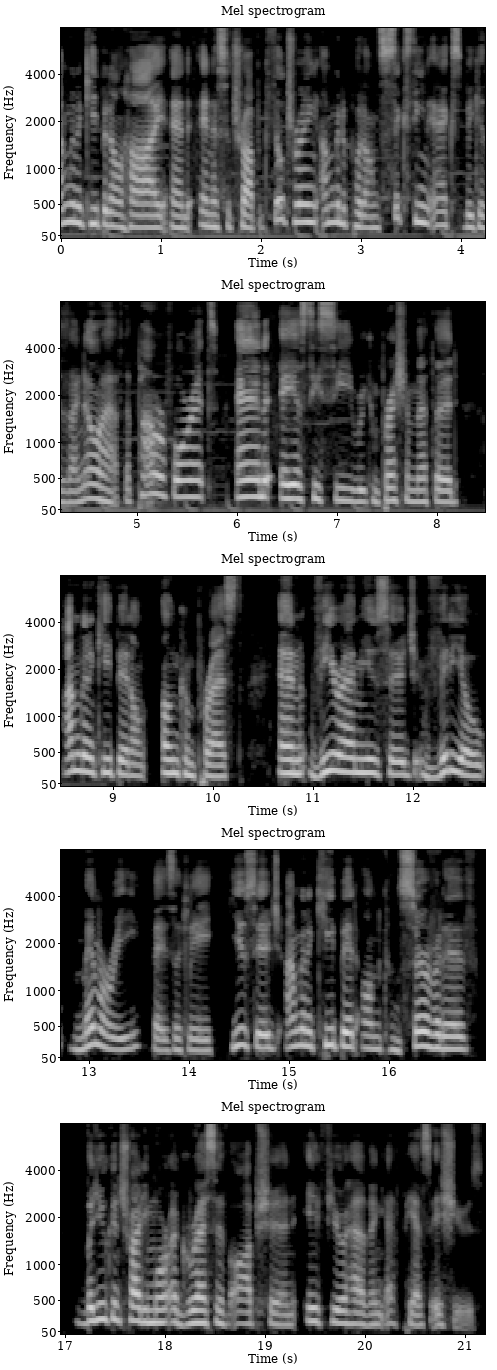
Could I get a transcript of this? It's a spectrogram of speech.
I'm going to keep it on high and anisotropic filtering, I'm going to put on 16x because I know I have the power for it. And ASTC recompression method, I'm going to keep it on uncompressed. And VRAM usage, video memory, basically, usage, I'm going to keep it on conservative but you can try the more aggressive option if you're having FPS issues.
